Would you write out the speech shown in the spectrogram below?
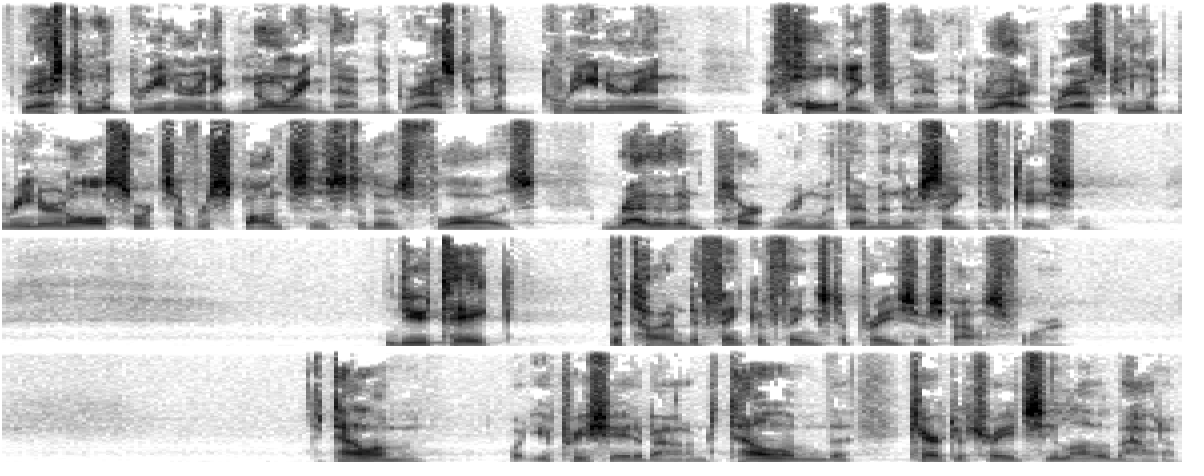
The grass can look greener in ignoring them. The grass can look greener in withholding from them. The grass can look greener in all sorts of responses to those flaws rather than partnering with them in their sanctification? Do you take the time to think of things to praise your spouse for? To tell them what you appreciate about them, to tell them the character traits you love about them.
